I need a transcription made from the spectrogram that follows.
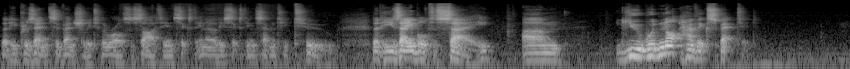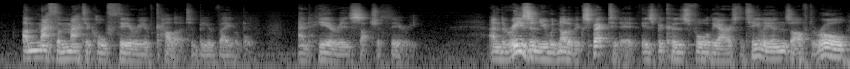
that he presents eventually to the Royal Society in 16, early 1672, that he's able to say, um, you would not have expected a mathematical theory of colour to be available, and here is such a theory. And the reason you would not have expected it is because for the Aristotelians, after all,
